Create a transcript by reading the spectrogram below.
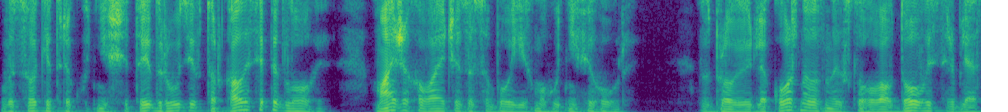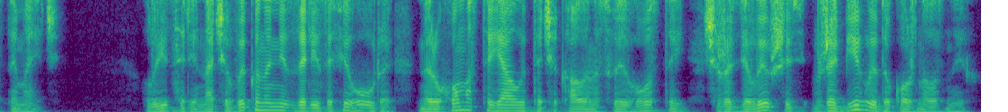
Високі трикутні щити друзів торкалися підлоги, майже ховаючи за собою їх могутні фігури. Зброєю для кожного з них слугував довгий сріблястий меч. Лицарі, наче виконані з заліза фігури, нерухомо стояли та чекали на своїх гостей, що, розділившись, вже бігли до кожного з них.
